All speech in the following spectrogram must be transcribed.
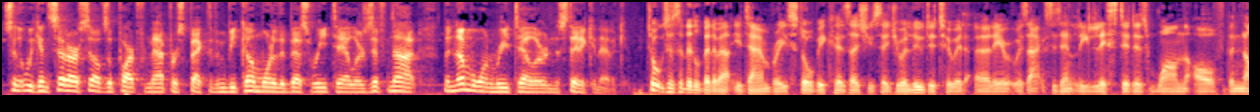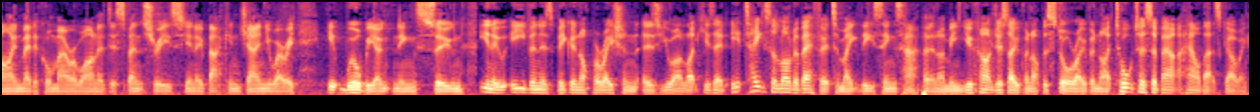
so that we can set ourselves apart from that perspective and become one of the best retailers, if not the number one retailer in the state of Connecticut. Talk to us a little bit about your Danbury store because, as you said, you alluded to it earlier. It was accidentally listed as one of the nine medical marijuana dispensaries, you know, back in January. It will be opening soon. You know, even as big an operation as you are, like you said, it takes a lot of effort to make these things happen. I mean, you can't just open up a store overnight. Talk to us about how that's going.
